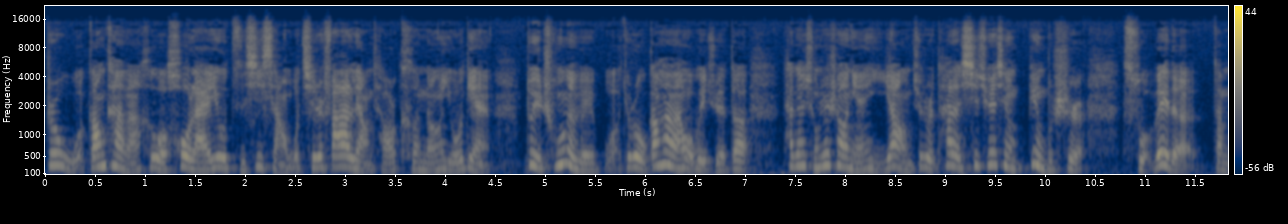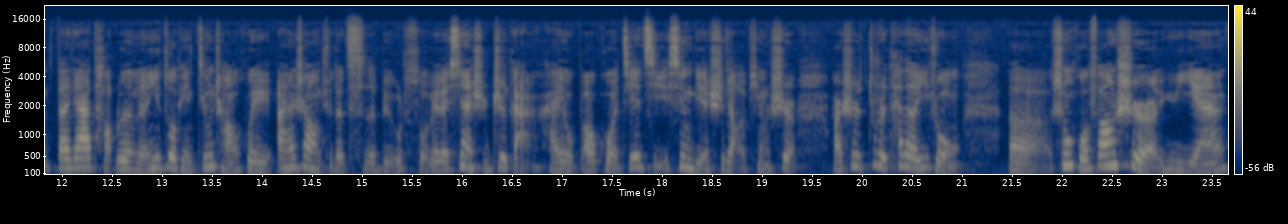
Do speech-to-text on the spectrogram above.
就是我刚看完和我后来又仔细想，我其实发了两条可能有点对冲的微博。就是我刚看完，我会觉得它跟《雄狮少年》一样，就是它的稀缺性并不是所谓的咱们大家讨论文艺作品经常会安上去的词，比如所谓的现实质感，还有包括阶级、性别视角的平视，而是就是它的一种。呃，生活方式、语言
